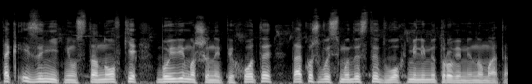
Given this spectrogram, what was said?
так і зенітні установки, бойові машини піхоти, також 82-мм міномети.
